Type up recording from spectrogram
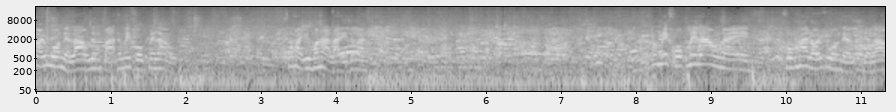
500พวงเดี๋ยวเล่าเรื่องป้าถ้าไม่ครบไม่เล่า สมัยอยู่มหาลัยใช่ปะถ้าไม่ครบไม่เล่าไง ครบ500พวงเดี๋ยวเดี๋ยวเล่า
